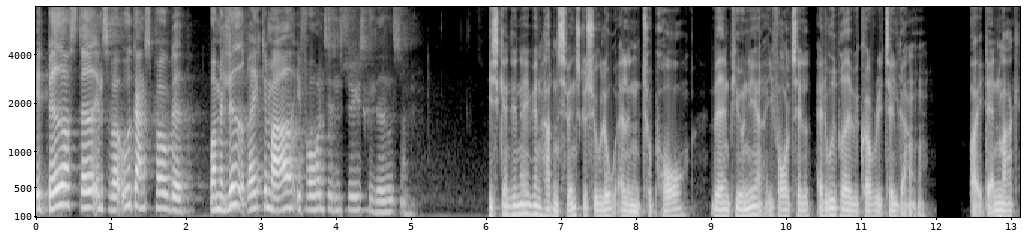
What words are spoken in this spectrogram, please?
et bedre sted, end som var udgangspunktet, hvor man led rigtig meget i forhold til den psykiske ledelse. I Skandinavien har den svenske psykolog Allen Topor været en pioner i forhold til at udbrede recovery-tilgangen. Og i Danmark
